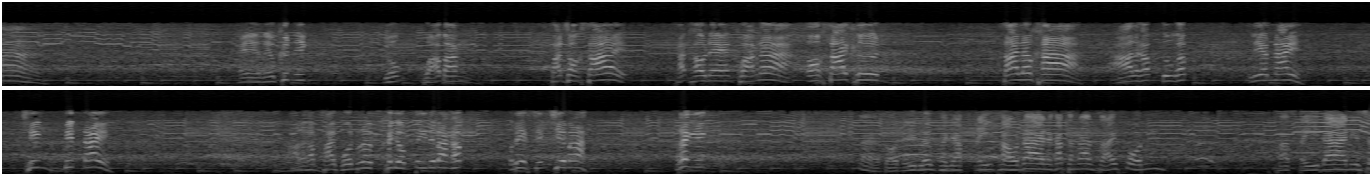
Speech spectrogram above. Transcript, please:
า ให้เร็วขึ้นอีก ยกขวาบัง ฟันศอกซ้ายขัดเข่าแดงขวางหน้าออกซ้ายคืน ซ้ายแล้วคาเอาละครับดูครับเหลี่ยมในชิงบิดในเอาละครับสายฝนเริ่มขยมตีได้บ้างครับ เรียกเสียงเชียร์มาเร่งอีกตอนนี้เริ่มขยับตีเข่าได้นะครับ ทางด้านสายฝน ถ้าตีได้นี่ส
